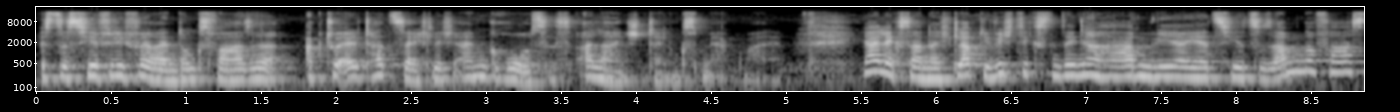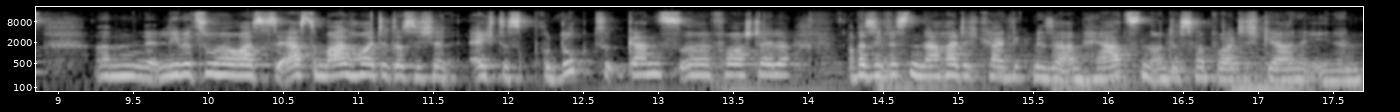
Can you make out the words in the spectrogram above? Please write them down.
ist das hier für die Verrentungsphase aktuell tatsächlich ein großes Alleinstellungsmerkmal. Ja, Alexander, ich glaube, die wichtigsten Dinge haben wir jetzt hier zusammengefasst. Ähm, liebe Zuhörer, es ist das erste Mal heute, dass ich ein echtes Produkt ganz äh, vorstelle. Aber Sie wissen, Nachhaltigkeit liegt mir sehr am Herzen und deshalb wollte ich gerne Ihnen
